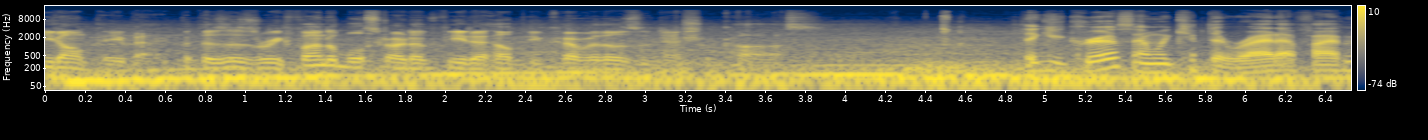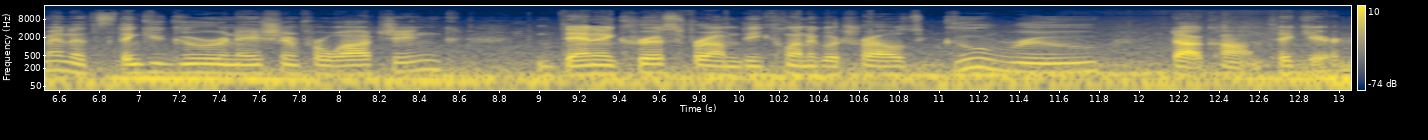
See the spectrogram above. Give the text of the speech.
you don't pay back. But this is a refundable startup fee to help you cover those initial costs. Thank you, Chris, and we kept it right at five minutes. Thank you, Guru Nation, for watching. Dan and Chris from the Clinical Trials Guru.com. Take care.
